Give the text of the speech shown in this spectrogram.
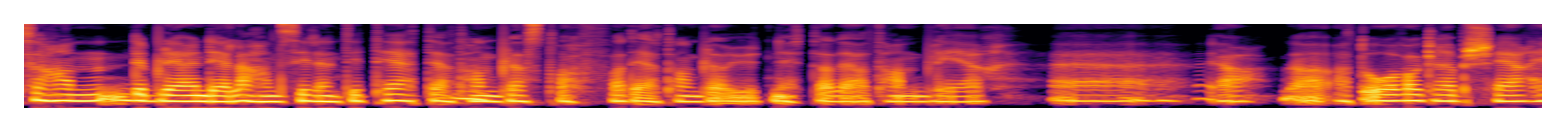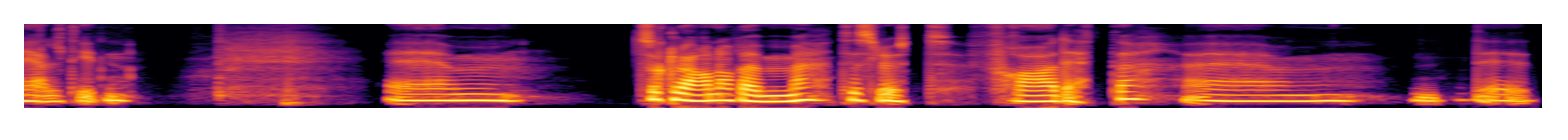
så han, det blir en del av hans identitet, det at han Mm. blir straffa, det at han blir utnytta, det at han blir eh, Ja, at overgrep skjer hele tiden. Ehm, så klarer han å rømme til slutt fra dette, ehm, det,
